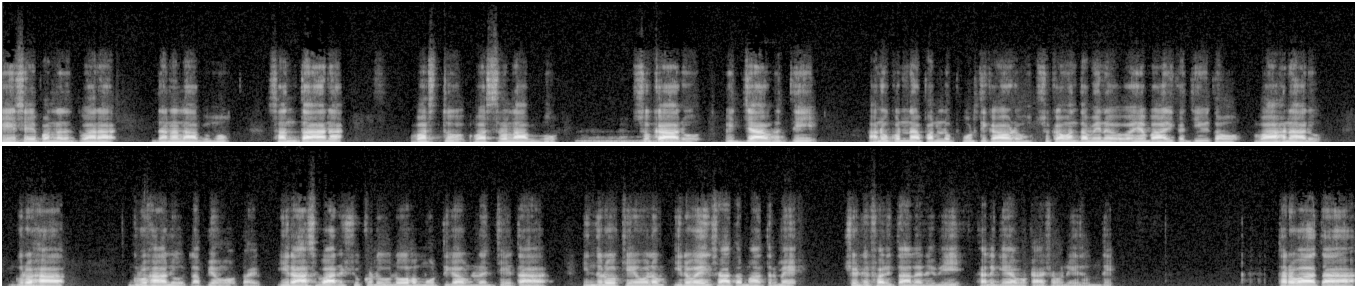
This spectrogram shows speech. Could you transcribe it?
చేసే పనుల ద్వారా ధనలాభము సంతాన వస్తు వస్త్రలాభము సుఖాలు విద్యావృద్ధి అనుకున్న పనులు పూర్తి కావడం సుఖవంతమైన వైభారిక జీవితం వాహనాలు గృహ గృహాలు లభ్యమవుతాయి. ఈ రాశి వారి శుక్రుడు లోహమూర్తిగా ఉండడం చేత ఇందులో కేవలం ఇరవై శాతం మాత్రమే చెడు ఫలితాలనేవి కలిగే అవకాశం అనేది ఉంది. తర్వాత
